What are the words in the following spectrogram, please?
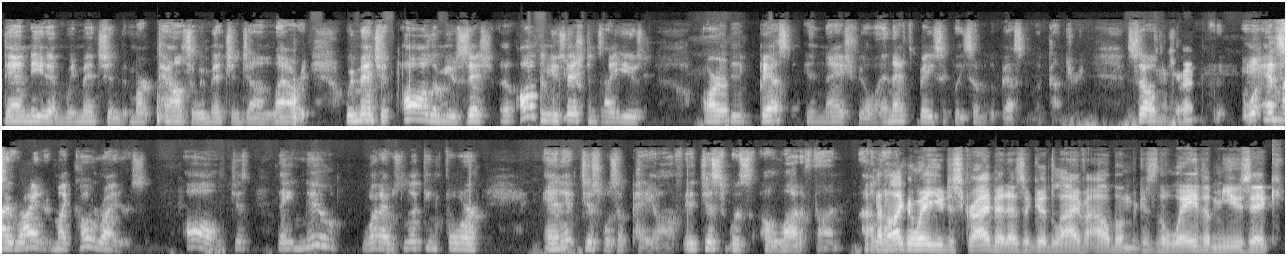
Dan Needham, we mentioned Mark Townsend, we mentioned John Lawry, we mentioned all the musicians. All the musicians I used are the best in Nashville, and that's basically some of the best in the country. So, right. and my writer, my co-writers, all just they knew what I was looking for, and it just was a payoff. It just was a lot of fun. I, I like it. the way you describe it as a good live album because the way the music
